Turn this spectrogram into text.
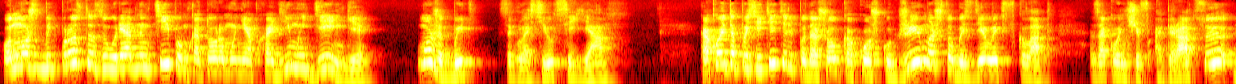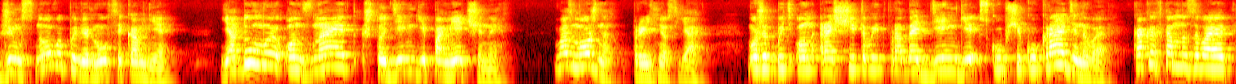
Он может быть просто заурядным типом, которому необходимы деньги». «Может быть», — согласился я. Какой-то посетитель подошел к окошку Джима, чтобы сделать вклад. Закончив операцию, Джим снова повернулся ко мне. «Я думаю, он знает, что деньги помечены». «Возможно», – произнес я. «Может быть, он рассчитывает продать деньги скупщику краденого, как их там называют,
